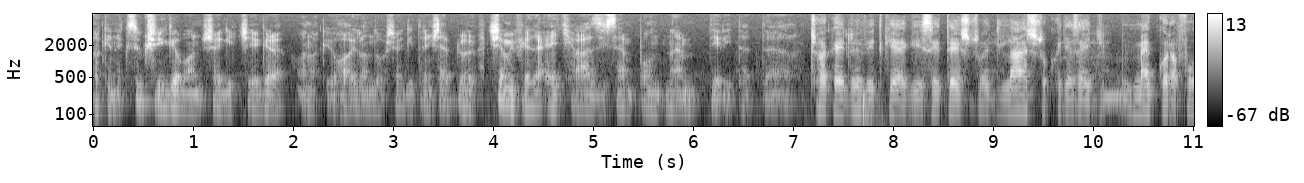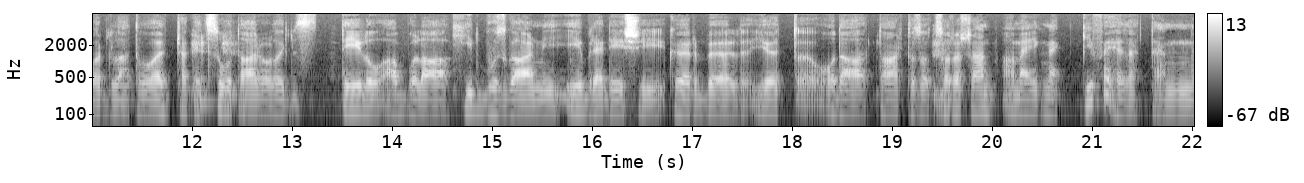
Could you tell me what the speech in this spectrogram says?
akinek szüksége van segítségre, annak ő hajlandó segíteni, és ebből semmiféle egyházi szempont nem térítette el. Csak egy rövid kiegészítést, hogy lássuk, hogy ez egy mekkora fordulat volt, csak egy szót arról, hogy Téló abból a hitbuzgalmi, ébredési körből jött oda tartozott szorosan, amelyiknek kifejezetten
